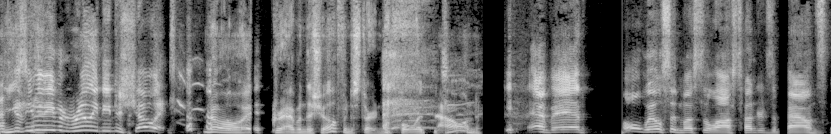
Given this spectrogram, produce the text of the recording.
Because you didn't even really need to show it. No, grabbing the shelf and starting to pull it down. yeah, man. Paul Wilson must have lost hundreds of pounds.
